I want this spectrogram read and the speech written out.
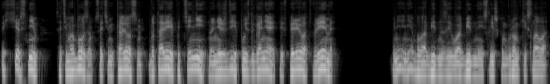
Да хер с ним, с этим обозом, с этими колесами. Батареи подтяни, но не жди, пусть догоняет. И вперед, время. Мне не было обидно за его обидные и слишком громкие слова.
